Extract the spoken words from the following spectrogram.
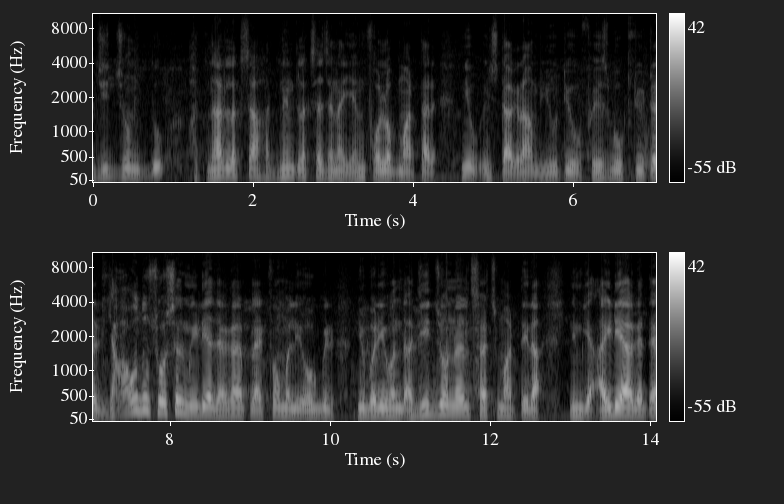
ಅಜೀತ್ ಜೋನ್ದು ಹದಿನಾರು ಲಕ್ಷ, ಹದಿನೆಂಟು ಲಕ್ಷ ಜನ ಹೆಂಗೆ ಫಾಲೋಅಪ್ ಮಾಡ್ತಾರೆ? ನೀವು ಇನ್ಸ್ಟಾಗ್ರಾಮ್ ಯೂಟ್ಯೂಬ್ ಫೇಸ್ಬುಕ್ ಟ್ವಿಟರ್ ಯಾವುದು ಸೋಷಲ್ ಮೀಡಿಯಾ ಜಾಗ ಪ್ಲ್ಯಾಟ್ಫಾರ್ಮಲ್ಲಿ ಹೋಗ್ಬಿಡಿ. ನೀವು ಬರೀ ಒಂದು ಅಜೀತ್ ಜೋನಲ್ಲಿ ಸರ್ಚ್ ಮಾಡ್ತೀರಾ. ನಿಮಗೆ ಐಡಿಯಾ ಆಗುತ್ತೆ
